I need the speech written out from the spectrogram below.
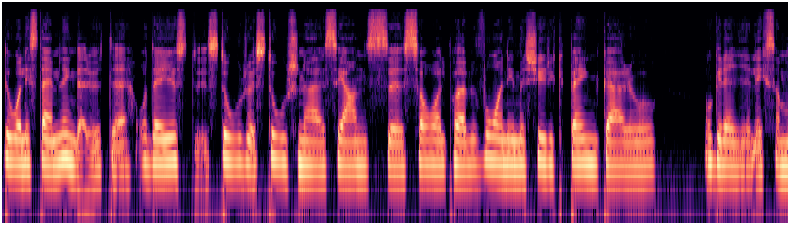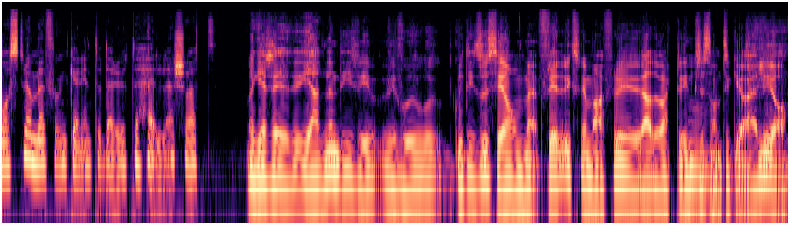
dålig stämning där ute. Och det är just stor, stor sån här seanssal på övervåning med kyrkbänkar och, och grejer liksom. Och strömmen funkar inte där ute heller. Så att, Men kanske egentligen dit vi, vi får gå dit och se om Fredrik ska med, för det hade varit intressant tycker jag, eller jag,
